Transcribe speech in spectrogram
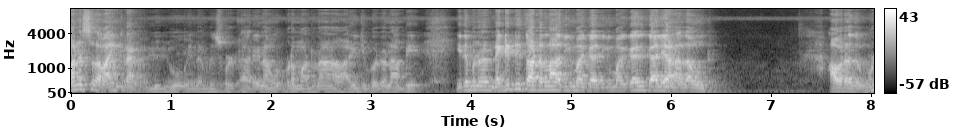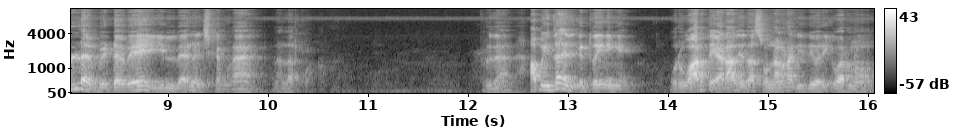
மனசில் வாங்கிக்கிறாங்க. ஐயோ என்ன இப்படி சொல்லிட்டாரு? நான் உருப்பட மாட்டேன்? நான் அழிஞ்சு போயிடுவேன் அப்படி. இது பண்ண நெகட்டிவ் தாட்டெல்லாம் அதிகமாக அதிகமாக காலியானால் தான் உண்டு. அவர் அதை உள்ளே விடவே இல்லைன்னு வச்சுக்கோங்களேன். நல்லாயிருக்கும். புரியுதா? அப்போ இதுதான் இதுக்கு ட்ரைனிங்கே ஒரு வார்த்தை யாராவது எதாவது சொன்னாங்கன்னா அது இது வரைக்கும் வரணும்.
